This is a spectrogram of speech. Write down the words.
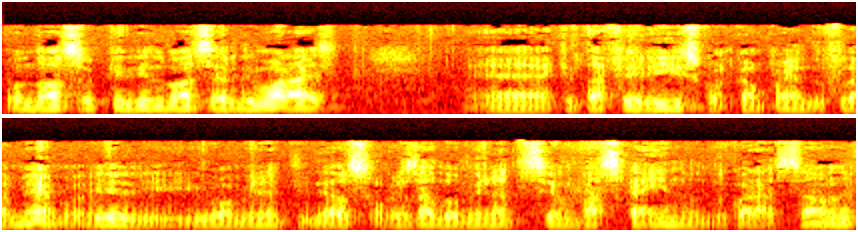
o nosso querido Marcelo de Moraes, é, que está feliz com a campanha do Flamengo, ele e o Almirante Nelson, apesar do Almirante ser um vascaíno do coração, né?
